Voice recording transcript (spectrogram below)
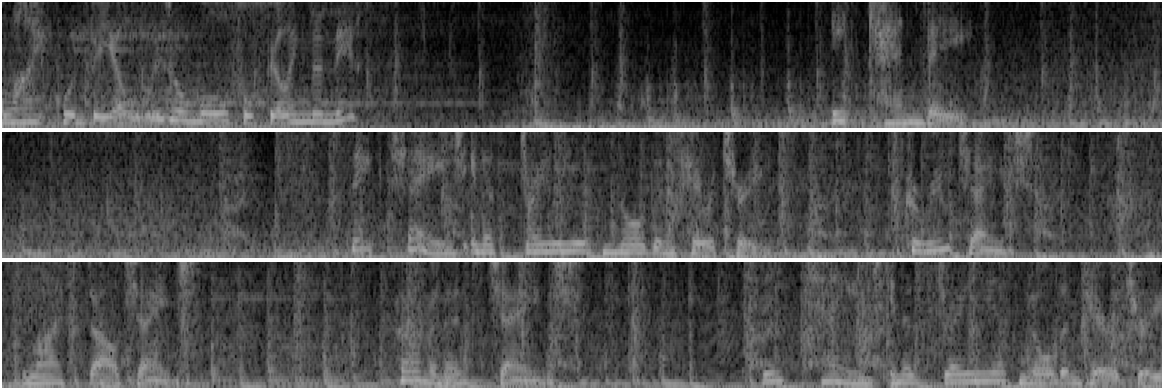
life would be a little more fulfilling than this? It can be. Seek change in Australia's Northern Territory. Career change. Lifestyle change. Permanent change. Seek change in Australia's Northern Territory.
